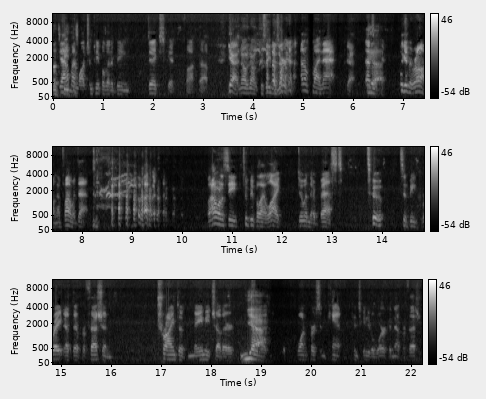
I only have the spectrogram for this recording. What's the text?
Let's Yeah, I don't mind this. watching people that are being dicks get fucked up. Yeah, no, no, because they deserve it. I don't mind that. Yeah. That's Yeah. okay. Don't get me wrong, I'm fine with that. but I don't want to see two people I like doing their best to to be great at their profession, trying to maim each other. Yeah. One person can't continue to work in that profession.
